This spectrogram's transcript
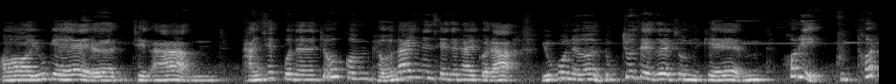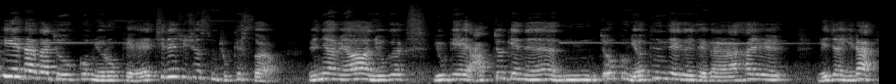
어, 요게, 어, 제가, 음, 단색보다는 조금 변화 있는 색을 할 거라, 요거는 녹초색을 좀 이렇게, 음, 허리, 붓 허리에다가 조금 요렇게 칠해 주셨으면 좋겠어요. 왜냐면, 요게, 요게 앞쪽에는, 음, 조금 옅은 색을 제가 할 예정이라,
